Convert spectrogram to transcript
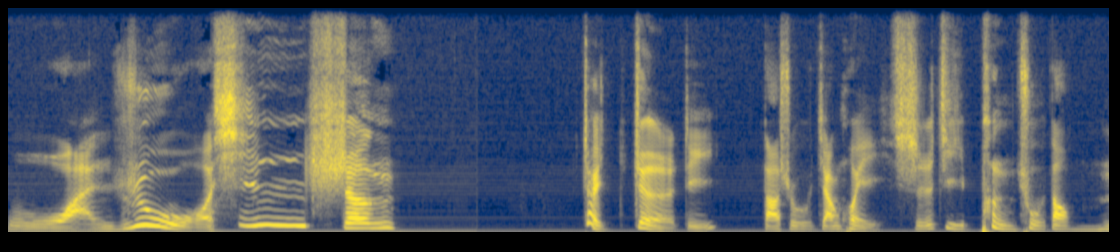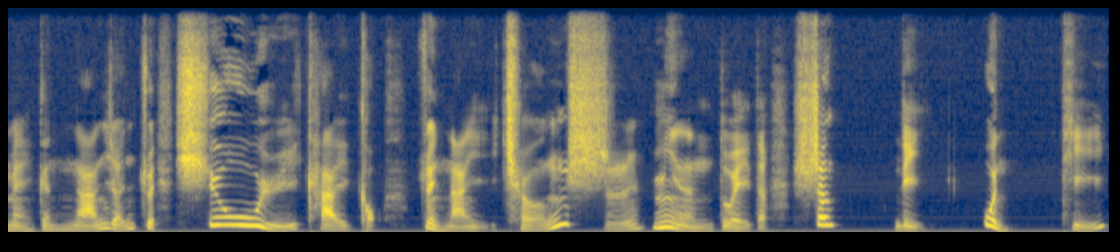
宛若新生。在这里，大叔将会实际碰触到每个男人最羞于开口。最难以诚实面对的生理问题。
